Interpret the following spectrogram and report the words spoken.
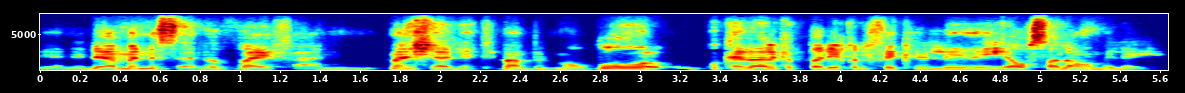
يعني دائما نسأل الضيف عن منشأ الاهتمام بالموضوع وكذلك الطريق الفكري الذي أوصلهم إليه.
